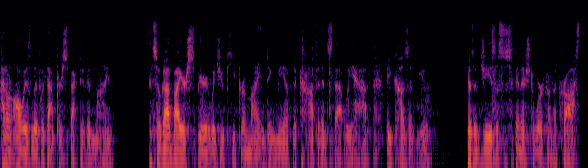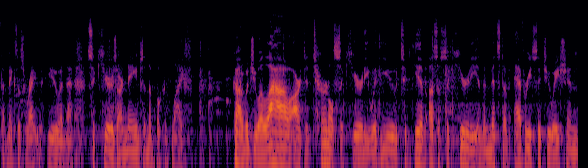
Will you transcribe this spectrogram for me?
I don't always live with that perspective in mind. And so, God, by your Spirit, would you keep reminding me of the confidence that we have because of you, because of Jesus' finished work on the cross that makes us right with you and that secures our names in the book of life. God, would you allow our eternal security with you to give us a security in the midst of every situation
